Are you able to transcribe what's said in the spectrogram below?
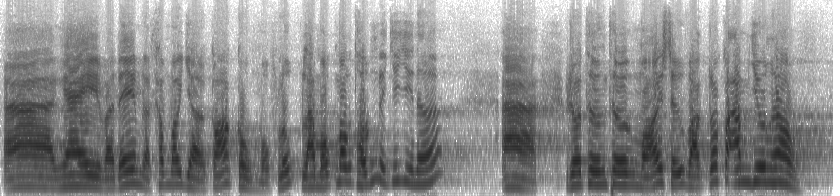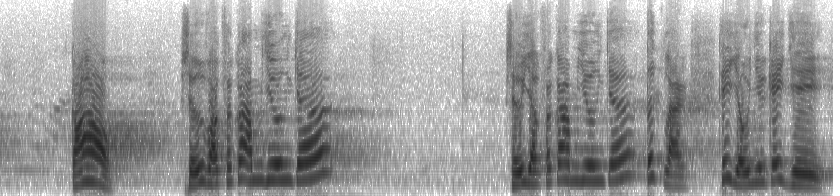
À ngày và đêm là không bao giờ có cùng một lúc, là một mâu thuẫn này chứ gì nữa. À rồi thường thường mọi sự vật nó có âm dương không? Có không? Sự vật phải có âm dương chứ. Sự vật phải có âm dương chứ. Tức là, thí dụ như cái gì,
